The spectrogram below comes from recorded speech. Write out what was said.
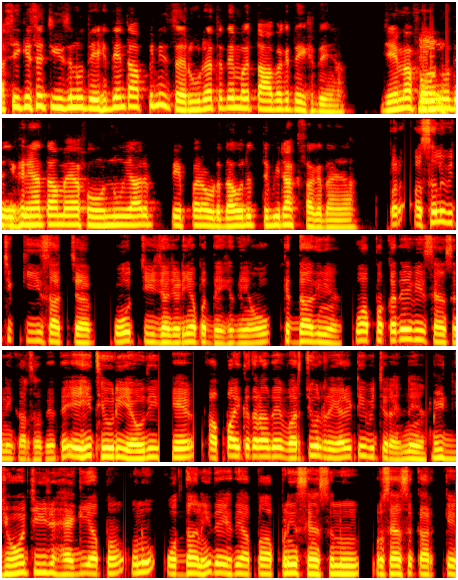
ਅਸੀਂ ਕਿਸੇ ਚੀਜ਼ ਨੂੰ ਦੇਖਦੇ ਹਾਂ ਤਾਂ ਆਪਣੀ ਜ਼ਰੂਰਤ ਦੇ ਮੁਤਾਬਕ ਦੇਖਦੇ ਹਾਂ। ਜੇ ਮੈਂ ਫੋਨ ਨੂੰ ਦੇਖ ਰਿਹਾ ਤਾਂ ਮੈਂ ਫੋਨ ਨੂੰ ਯਾਰ ਪੇਪਰ ਉੱਡਦਾ ਉਹਦੇ ਉੱਤੇ ਵੀ ਰੱਖ ਸਕਦਾ ਆ ਪਰ ਅਸਲ ਵਿੱਚ ਕੀ ਸੱਚ ਹੈ, ਉਹ ਚੀਜ਼ਾਂ ਜਿਹੜੀਆਂ ਆਪਾਂ ਦੇਖਦੇ ਹਾਂ, ਉਹ ਕਿੱਦਾਂ ਦੀਆਂ, ਉਹ ਆਪਾਂ ਕਦੇ ਵੀ ਸੈਂਸ ਨਹੀਂ ਕਰ ਸਕਦੇ ਤੇ ਇਹੀ ਥਿਊਰੀ ਹੈ ਉਹਦੀ ਕਿ ਆਪਾਂ ਇੱਕ ਤਰ੍ਹਾਂ ਦੇ ਵਰਚੁਅਲ ਰਿਐਲਿਟੀ ਵਿੱਚ ਰਹਿੰਦੇ ਹਾਂ ਵੀ ਜੋ ਚੀਜ਼ ਹੈਗੀ ਆਪਾਂ ਉਹਨੂੰ ਉਦਾਂ ਨਹੀਂ ਦੇਖਦੇ, ਆਪਾਂ ਆਪਣੀ ਸੈਂਸ ਨੂੰ ਪ੍ਰੋਸੈਸ ਕਰਕੇ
